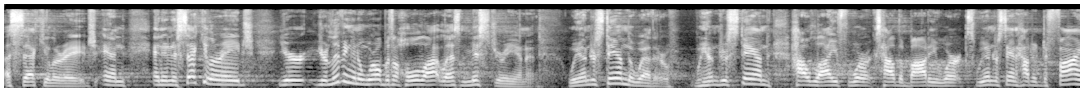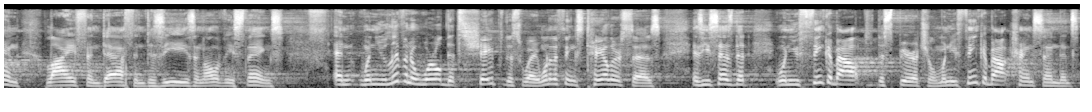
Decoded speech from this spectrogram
a secular age. And, and in a secular age, you're, you're living in a world with a whole lot less mystery in it. We understand the weather. We understand how life works, how the body works. We understand how to define life and death and disease and all of these things. And when you live in a world that's shaped this way, one of the things Taylor says is he says that when you think about the spiritual, when you think about transcendence,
